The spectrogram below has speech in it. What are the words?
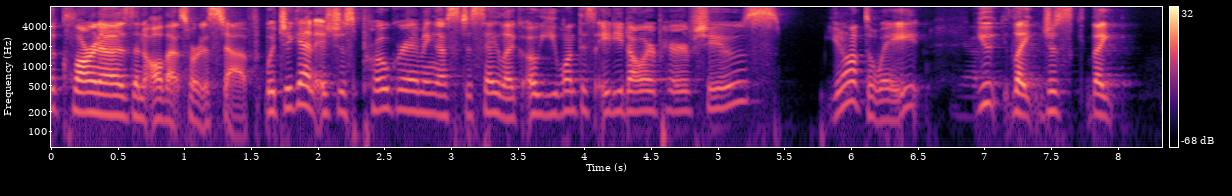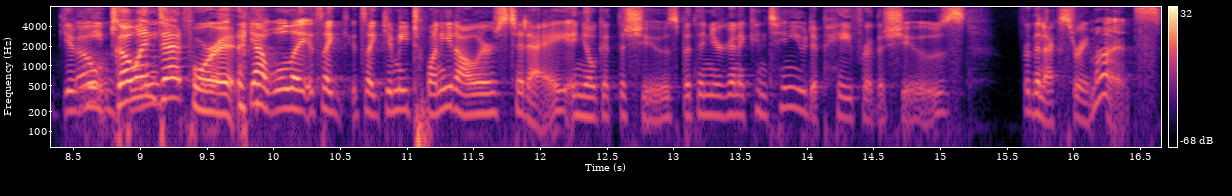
the Klarnas and all that sort of stuff, which again is just programming us to say, like, oh, you want this $80 pair of shoes? You don't have to wait. You like just like give Go, me go in debt for it. yeah, well, like, it's like it's like give me twenty dollars today, and you'll get the shoes. But then you're going to continue to pay for the shoes for the next three months.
